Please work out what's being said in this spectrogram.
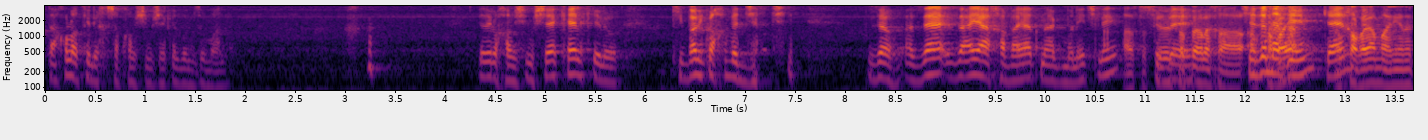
אתה יכול להוציא לי עכשיו 50 שקל במזומן. נתתי לו 50 שקל, כאילו, קיבל לי כל כך הרבה ג'אג'ים. זהו, אז זה, זה היה החוויית נהג מונית שלי. אז תתחיל לספר לך, שזה חוויה- מדהים, כן? על חוויה מעניינת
